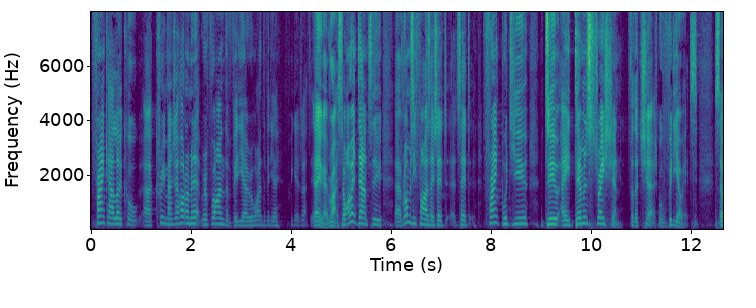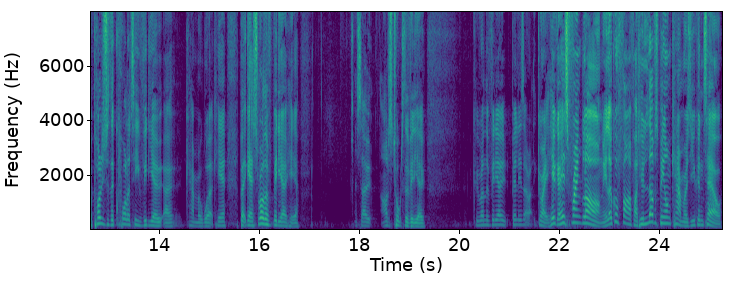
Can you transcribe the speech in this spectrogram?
Frank, our local uh, crew manager. Hold on a minute. Rewind the video. Rewind the video. There you go. Right. So I went down to uh, Romsey Fire Station. Said, said, Frank, would you do a demonstration for the church? We'll video it. So apologies for the quality video uh, camera work here, but yes, roll the video here. So I'll just talk to the video. Can we run the video, Billy? Is that right? Great. Here we go. Here's Frank Long, a local firefighter who loves being on camera, as you can tell.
